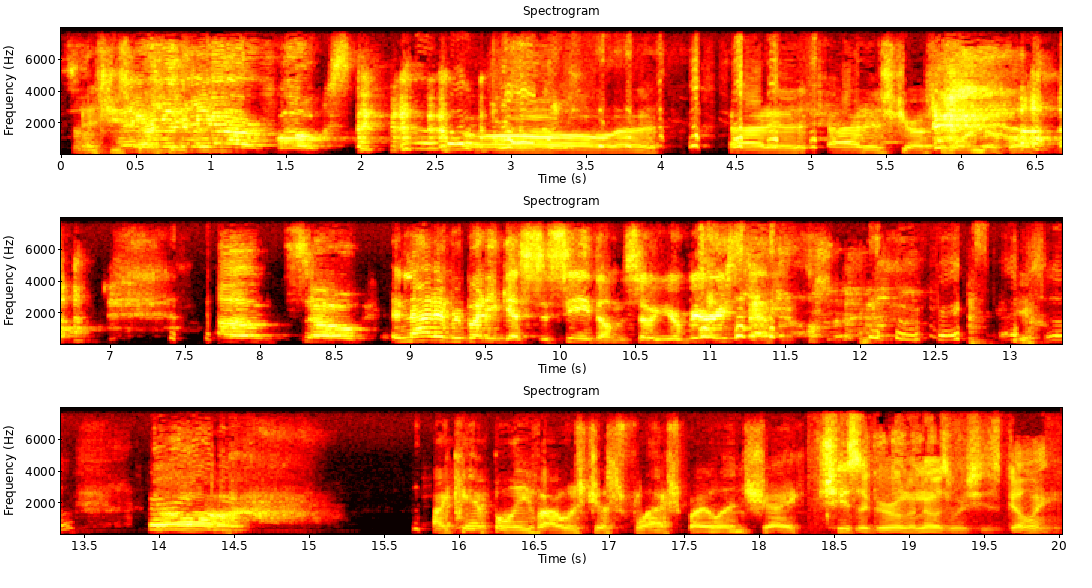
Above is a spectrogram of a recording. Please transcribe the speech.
So And she's there got the- they are, folks. Oh my oh, god. Oh, that, that is that is just wonderful. um, so, and not everybody gets to see them, so you're very special. Very special. Very Oh. I can't believe I was just flashed by Lin Shaye. She's a girl who knows where she's going.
